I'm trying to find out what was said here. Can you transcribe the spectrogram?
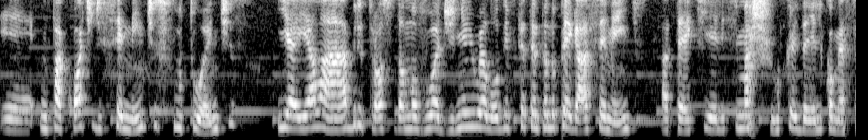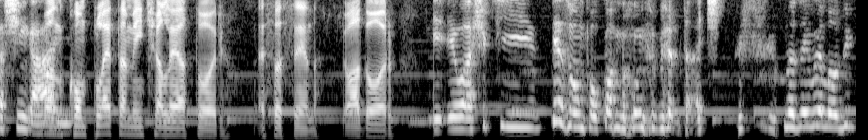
é um pacote de sementes flutuantes. E aí ela abre o troço, dá uma voadinha e o Elodin fica tentando pegar as sementes até que ele se machuca e daí ele começa a xingar. Mano, e... completamente aleatório essa cena. Eu adoro. Eu acho que pesou um pouco a mão, na verdade. Mas aí o Elodin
